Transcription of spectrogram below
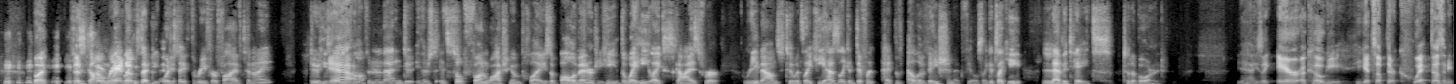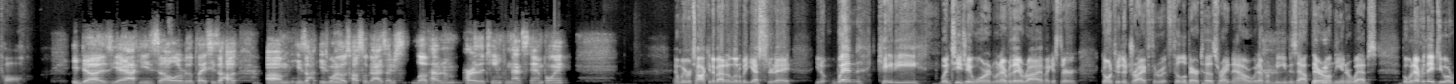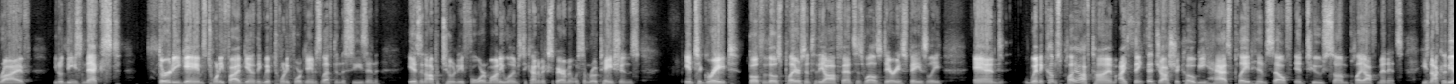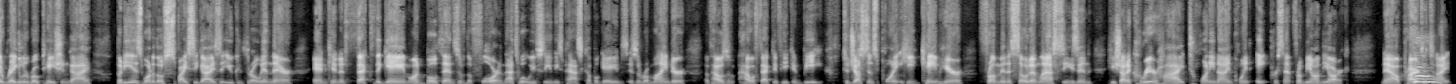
But he's That's so gotten, like, you said, what do you say, three for five tonight? Dude, he's Yeah. getting confident in that. And dude, there's it's so fun watching him play. He's a ball of energy. He the way he like skies for rebounds too, it's like he has like a different type of elevation, it feels like. It's like he levitates to the board. Yeah, he's like Air Okogie. He gets up there quick, doesn't he, Paul? He does, yeah. He's all over the place. He's a um, he's a he's one of those hustle guys. I just love having him part of the team from that standpoint. And we were talking about it a little bit yesterday. You know, when KD, when TJ Warren, whenever they arrive, I guess they're going through the drive through at Filiberto's right now, or whatever meme is out there on the interwebs. But whenever they do arrive, you know, these next 30 games, 25 games, I think we have 24 games left in the season, is an opportunity for Monty Williams to kind of experiment with some rotations, integrate both of those players into the offense, as well as Darius Bazley. And when it comes playoff time, I think that Josh Okogie has played himself into some playoff minutes. He's not going to be a regular rotation guy, but he is one of those spicy guys that you can throw in there and can affect the game on both ends of the floor. And that's what we've seen these past couple games is a reminder of how how effective he can be. To Justin's point, he came here from Minnesota and last season he shot a career high 29.8% from beyond the arc. Now, prior Woo! to tonight,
